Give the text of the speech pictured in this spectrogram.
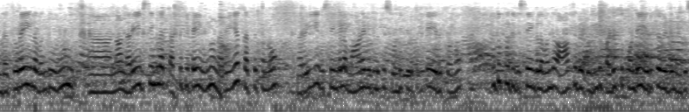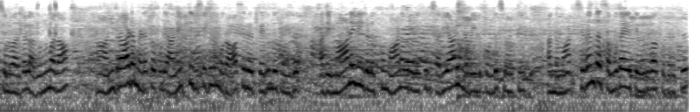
இந்த துறையில் வந்து இன்னும் நான் நிறைய விஷயங்களை கற்றுக்கிட்டேன் இன்னும் நிறைய கற்றுக்கணும் நிறைய விஷயங்களை மாணவிகளுக்கு சொல்லிக் கொடுத்துக்கிட்டே இருக்கணும். புது புது விஷயங்களை வந்து ஆசிரியர்கள் வந்து படித்துக்கொண்டே இருக்க வேண்டும் என்று சொல்வார்கள். அது உண்மைதான். அன்றாடம் நடக்கக்கூடிய அனைத்து விஷயங்களும் ஒரு ஆசிரியர் தெரிந்து கொண்டு அதை மாணவிகளுக்கும் மாணவர்களுக்கும் சரியான முறையில் கொண்டு செலுத்தி அந்த மா சிறந்த சமுதாயத்தை உருவாக்குவதற்கு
